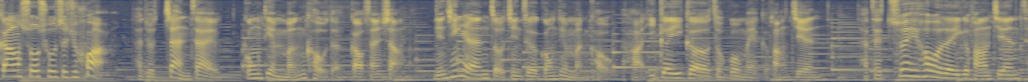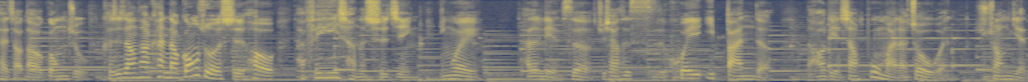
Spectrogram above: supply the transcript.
刚刚说出这句话，他就站在宫殿门口的高山上了。年轻人走进这个宫殿门口，哈，一个一个走过每个房间。他在最后的一个房间才找到公主。可是当他看到公主的时候，他非常的吃惊，因为她的脸色就像是死灰一般的，然后脸上布满了皱纹，双眼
